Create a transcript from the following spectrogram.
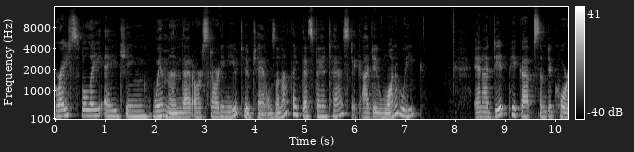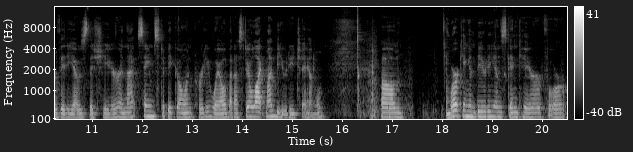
gracefully aging women that are starting YouTube channels, and I think that's fantastic. I do one a week, and I did pick up some decor videos this year, and that seems to be going pretty well, but I still like my beauty channel. Um, working in beauty and skincare for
